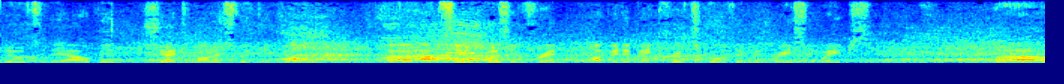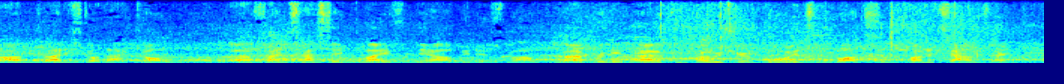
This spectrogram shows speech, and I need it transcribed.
2-0 to the Albion. Jed Wallace with the goal. Uh, absolutely buzzing for him. I've been a bit critical of him in recent weeks, but uh, I'm glad he's got that goal. Uh, fantastic play from the Albion as well. Uh, brilliant uh, composure and ball into the box from Conor Townsend.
